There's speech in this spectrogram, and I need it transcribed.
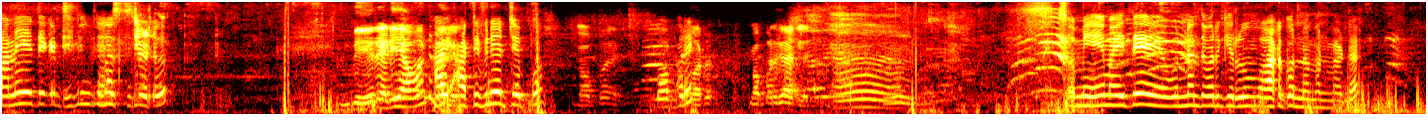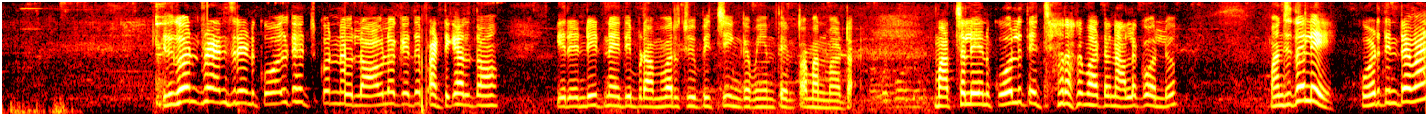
మా అన్నయ్య అయితే ఇక్కడ టిఫిన్ చేస్తున్నాడు మీరు రెడీ అవ్వండి ఆ- ఆ టిఫిన్ ఏంటి చెప్పు? బొబ్బరి. సో మేమైతే ఉన్నంత వరకు రూమ్ వాడుకున్నాం అనమాట ఇదిగోండి ఫ్రెండ్స్ రెండు కోళ్ళు తెచ్చుకున్నాం లోపలికి అయితే పట్టుకెళ్తాం. ఈ రెండింటిని అయితే ఇప్పుడు అమ్మవారికి చూపించి ఇంకా మేము తింటాం అనమాట మచ్చలేని కోళ్ళు తెచ్చారనమాట నల్ల కోళ్ళు. మంచి తల్లి కోడి తింటావా.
